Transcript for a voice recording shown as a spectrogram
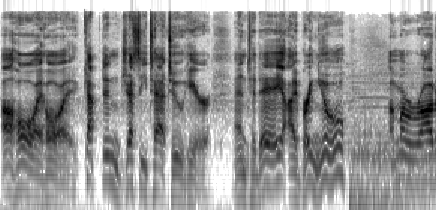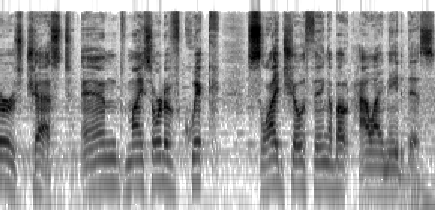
Ahoy hoy, Captain Jesse Tattoo here, and today I bring you a Marauder's chest and my sort of quick slideshow thing about how I made this.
